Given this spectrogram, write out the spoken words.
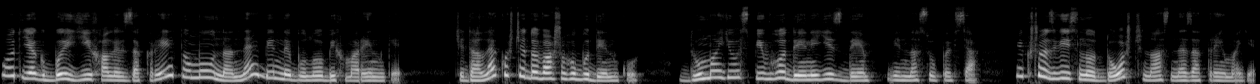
От якби їхали в закритому, на небі не було б і хмаринки. Чи далеко ще до вашого будинку? Думаю, з півгодини їзди, він насупився, якщо, звісно, дощ нас не затримає.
